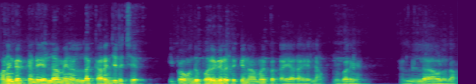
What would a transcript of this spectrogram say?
பனங்கற்கண்டு எல்லாமே நல்லா கரைஞ்சிடுச்சு. இப்போ வந்து பருகிறதுக்கு நாம் இப்போ தயாராகிடலாம் இங்க பாருங்க. நல்லா அவ்வளோதான்.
